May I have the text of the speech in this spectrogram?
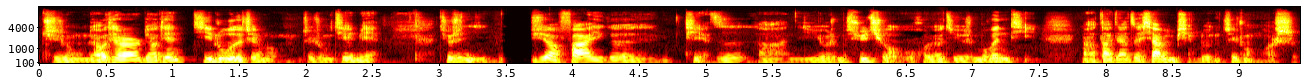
这种聊天聊天记录的这种这种界面，就是你需要发一个帖子啊，你有什么需求或者解决什么问题，然后大家在下面评论这种模式，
